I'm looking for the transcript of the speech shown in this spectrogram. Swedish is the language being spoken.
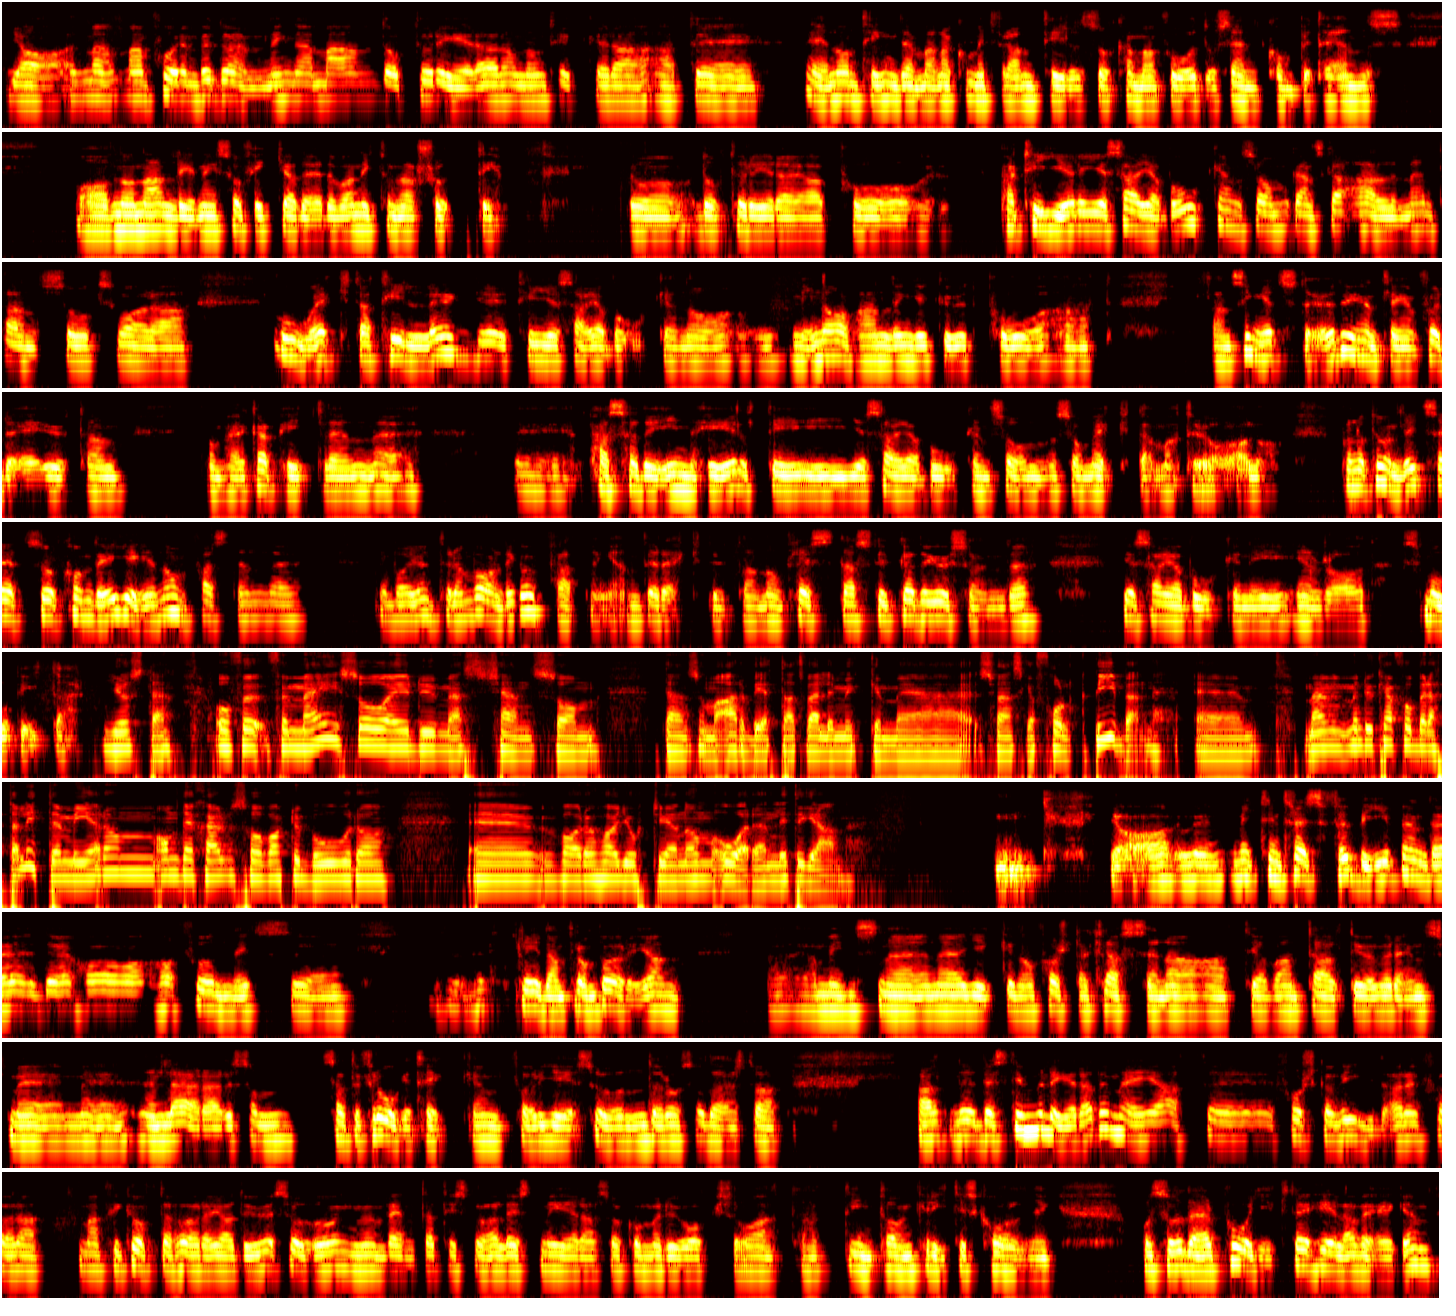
Ja, man, man, får en bedömning när man doktorerar om de tycker att det är någonting där man har kommit fram till så kan man få docentkompetens. Och av någon anledning så fick jag det, det var 1970. Då doktorerade jag på partier i Jesaja-boken som ganska allmänt ansågs vara oäkta tillägg till Jesaja-boken och min avhandling gick ut på att det fanns inget stöd egentligen för det utan de här kapitlen eh, eh passade in helt i, i Jesaja-boken som, som äkta material. Och på något underligt sätt så kom det igenom fastän den, eh, det var ju inte den vanliga uppfattningen direkt utan de flesta styckade ju sönder Jesaja-boken i en rad småbitar. Just det. Och för, för mig så är du mest känd som den som har arbetat väldigt mycket med Svenska folkbibeln. Eh, men, men du kan få berätta lite mer om, om dig själv, så vart du bor och eh, vad du har gjort genom åren lite grann. Mm. Ja, mitt intresse för Bibeln det, det har, har funnits eh, redan från början. Jag minns när, när jag gick i de första klasserna att jag var inte alltid överens med, med en lärare som satte frågetecken för Jesu under och sådär. Så att allt, det stimulerade mig att eh, forska vidare för att man fick ofta höra ja du är så ung men vänta tills du har läst mera så kommer du också att, att inta en kritisk hållning. Och så där pågick det hela vägen.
